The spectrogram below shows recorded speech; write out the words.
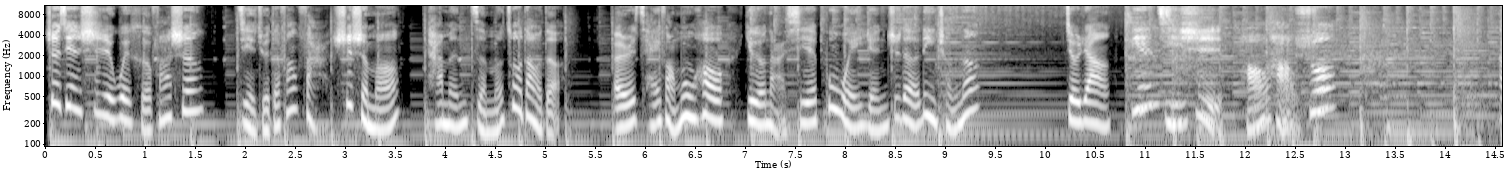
这件事为何发生？解决的方法是什么？他们怎么做到的？而采访幕后又有哪些不为人知的历程呢？就让编辑室好好说。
